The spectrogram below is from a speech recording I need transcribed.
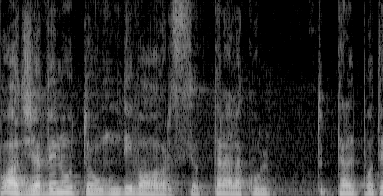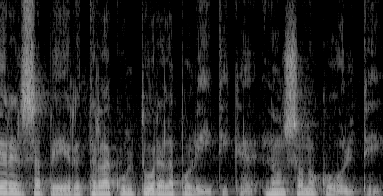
Oggi è avvenuto un divorzio tra, cult- tra, il potere e il sapere, tra la cultura e la politica. Non sono colti.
